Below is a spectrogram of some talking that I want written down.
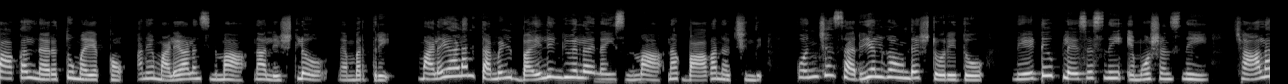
పాకల్ నెరత్తు మయక్కం అనే మలయాళం సినిమా నా లిస్ట్లో number three. Malayalam Tamil bilingual అయిన ఈ సినిమా నాకు బాగా నచ్చింది. కొంచెం సరియల్గా ఉండే స్టోరీతో నేటివ్ ప్లేసెస్ని ఎమోషన్స్ని చాలా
